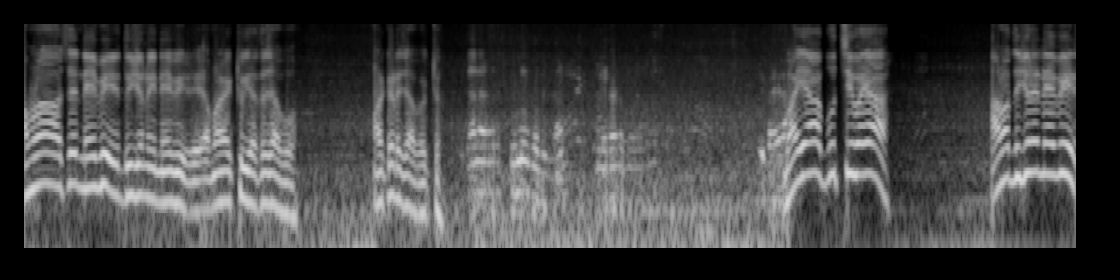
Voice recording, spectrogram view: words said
আমরা আছে নেভির দুজনেই নেভির আমরা একটু ইয়েতে যাব। মার্কেটে যাব একটু। ভাইয়া, বুঝছি ভাইয়া। আমরা দুজনে নেভির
